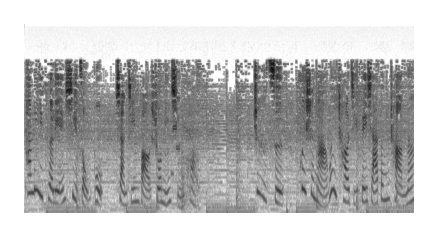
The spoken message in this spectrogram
他立刻联系总部，向金宝说明情况。这次。会是哪位超级飞侠登场呢？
